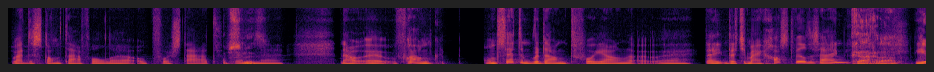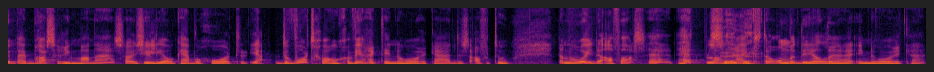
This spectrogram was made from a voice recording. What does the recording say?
waar de stamtafel eh, ook voor staat. Absoluut. En, eh, nou, Frank, ontzettend bedankt voor jou dat je mijn gast wilde zijn. graag gedaan. Hier bij Brasserie Manna, zoals jullie ook hebben gehoord. Ja, er wordt gewoon gewerkt in de horeca. Dus af en toe, dan hoor je de afwas. Hè? Het belangrijkste onderdeel in de horeca.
